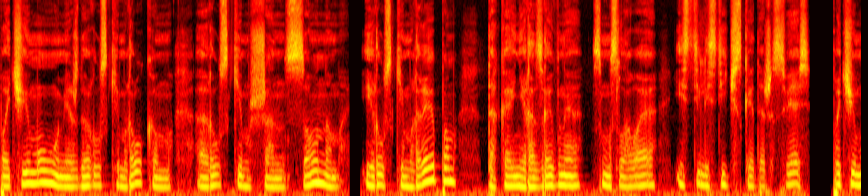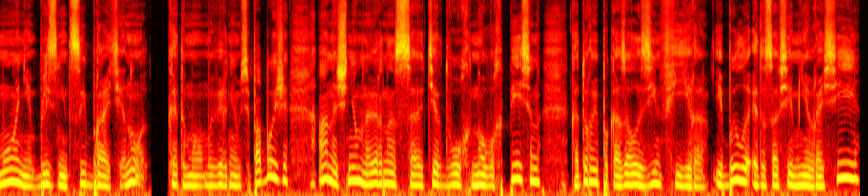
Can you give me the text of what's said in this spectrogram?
Почему между русским роком, русским шансоном и русским рэпом такая неразрывная смысловая и стилистическая даже связь? Почему они близнецы-братья? Ну, к этому мы вернемся попозже, а начнем, наверное, с тех двух новых песен, которые показала Земфира. И было это совсем не в России,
